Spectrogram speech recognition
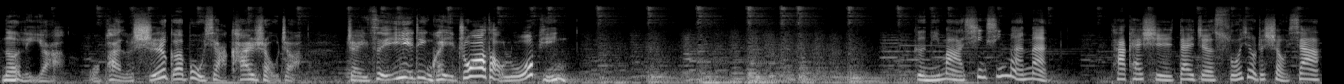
那里呀，我派了十个部下看守着。”这次一定可以抓到罗平。葛尼玛信心满满，他开始带着所有的手下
